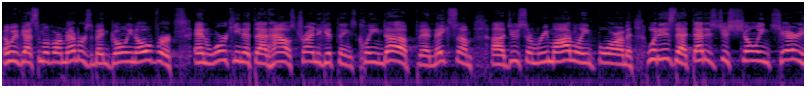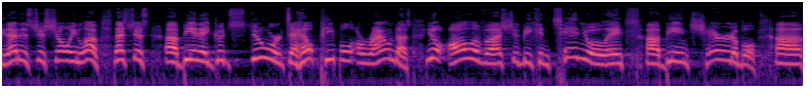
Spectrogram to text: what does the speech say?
And we've got some of our members been going over and working at that house, trying to get things cleaned up and make some, uh, do some remodeling for them. And what is that? That is just showing charity. That is just showing love. That's just uh, being a good steward to help people around us. You know, all of us should be continually uh, being charitable, uh,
